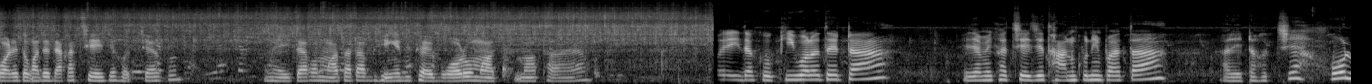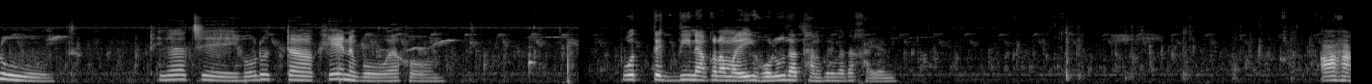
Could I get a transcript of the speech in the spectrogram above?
পরে তোমাদের দেখাচ্ছি এই যে হচ্ছে এখন। মানে এইটা এখন মাথাটা ভেঙে দিতে হয়, বড় মাছ, মাথা হ্যাঁ? এই দেখো, কি বলতো এটা? এই যে আমি খাচ্ছি এই যে থানকুনি পাতা, আর এটা হচ্ছে হলুদ। ঠিক আছে, হলুদটা খেয়ে নেব এখন। প্রত্যেক দিন এখন আমার এই হলুদ আর থানকুনি মাথা খাই আমি। আহা,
